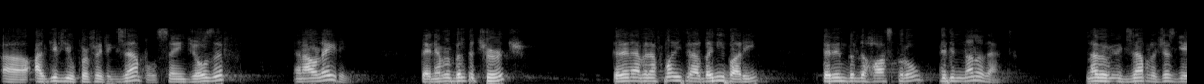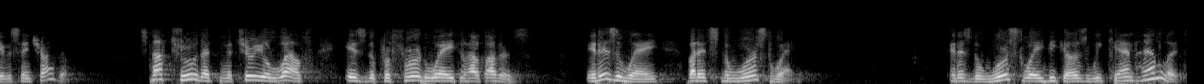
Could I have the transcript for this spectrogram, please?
Uh, I'll give you a perfect example. St. Joseph and Our Lady. They never built a church. They didn't have enough money to help anybody. They didn't build a hospital. They did none of that. Another example I just gave is St. Charbel. It's not true that material wealth is the preferred way to help others. It is a way, but it's the worst way. It is the worst way because we can't handle it.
